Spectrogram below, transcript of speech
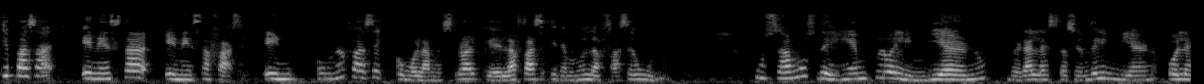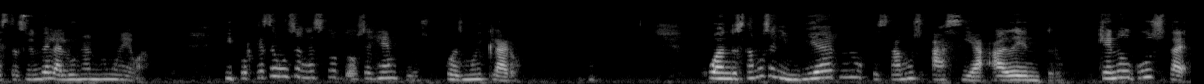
¿Qué pasa en esta, en esta fase? En una fase como la menstrual, que es la fase que llamamos la fase 1, usamos de ejemplo el invierno, ¿verdad? La estación del invierno o la estación de la luna nueva. ¿Y por qué se usan estos dos ejemplos? Pues muy claro. Cuando estamos en invierno, estamos hacia adentro. ¿Qué nos gusta?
